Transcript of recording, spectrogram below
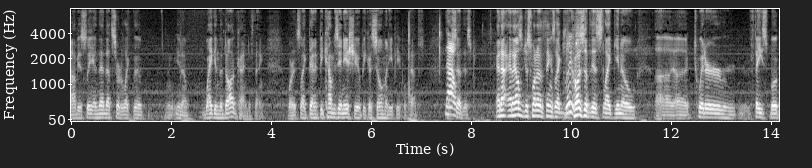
obviously, and then that's sort of like the, you know, wagging the dog kind of thing, where it's like then it becomes an issue because so many people have, Now- have said this. And I, and I also just one of the things like Please. because of this like you know, uh, uh, Twitter, Facebook,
